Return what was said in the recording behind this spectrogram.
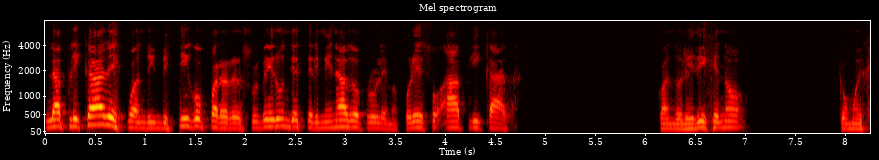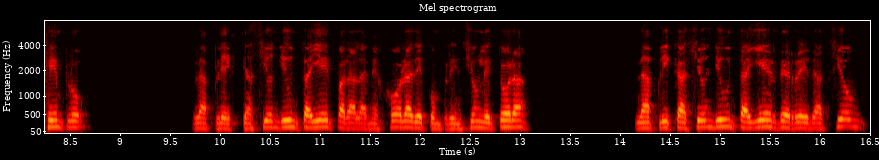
La aplicada es cuando investigo para resolver un determinado problema, por eso aplicada. Cuando les dije no, como ejemplo, la aplicación de un taller para la mejora de comprensión lectora, la aplicación de un taller de redacción,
